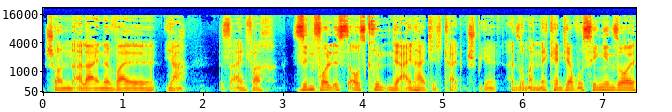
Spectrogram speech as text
schon alleine, weil, ja, das einfach sinnvoll ist aus Gründen der Einheitlichkeit im Spiel. Also man erkennt ja, wo es hingehen soll.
